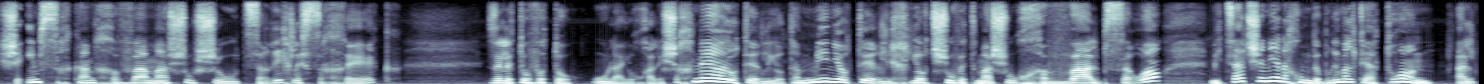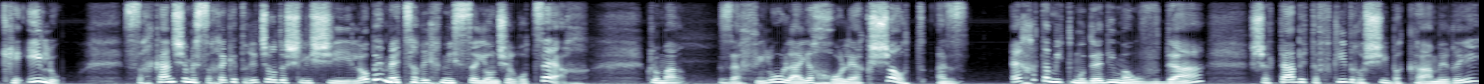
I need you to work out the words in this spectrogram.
שאם שחקן חווה משהו שהוא צריך לשחק, זה לטובתו. הוא אולי יוכל לשכנע יותר, להיות אמין יותר, לחיות שוב את מה שהוא חווה על בשרו. מצד שני, אנחנו מדברים על תיאטרון, על כאילו. שחקן שמשחק את ריצ'רד השלישי לא באמת צריך ניסיון של רוצח. כלומר, זה אפילו אולי יכול להקשות. אז איך אתה מתמודד עם העובדה שאתה בתפקיד ראשי בקאמרי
